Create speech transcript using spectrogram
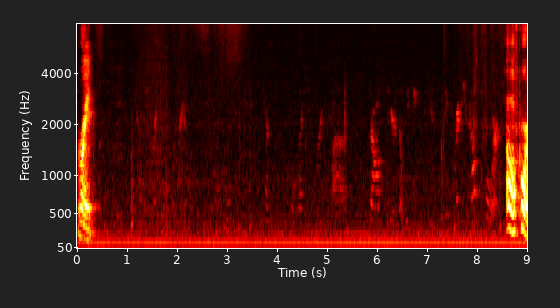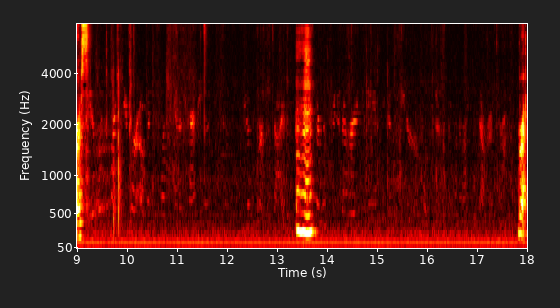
Right. Oh, of course. Mm-hmm. Right.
